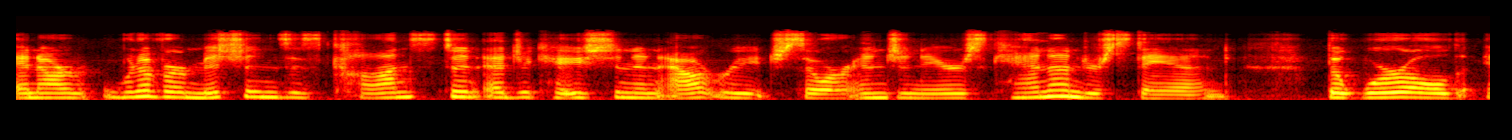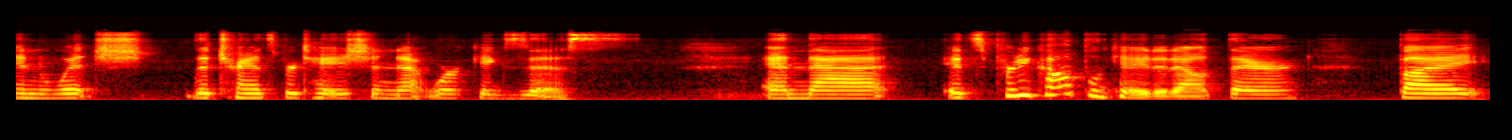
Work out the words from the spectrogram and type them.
and our one of our missions is constant education and outreach so our engineers can understand the world in which the transportation network exists and that it's pretty complicated out there but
